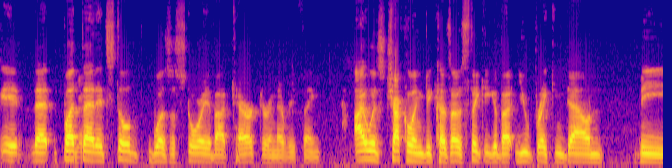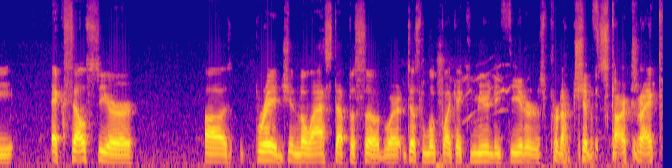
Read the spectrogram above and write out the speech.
it, that, but that it still was a story about character and everything. I was chuckling because I was thinking about you breaking down the Excelsior uh, bridge in the last episode, where it just looked like a community theater's production of Star Trek,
